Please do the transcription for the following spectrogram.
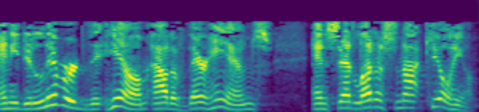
and he delivered the, him out of their hands and said, "Let us not kill him."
